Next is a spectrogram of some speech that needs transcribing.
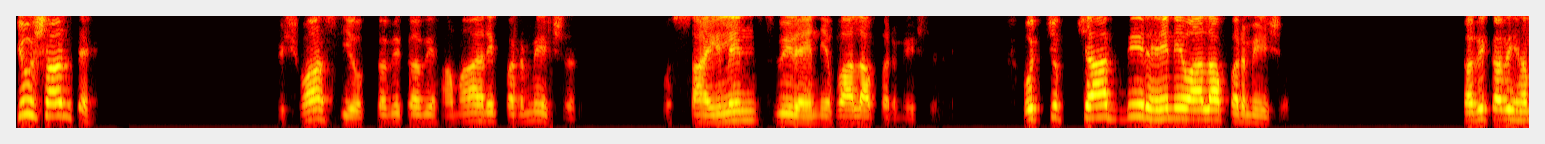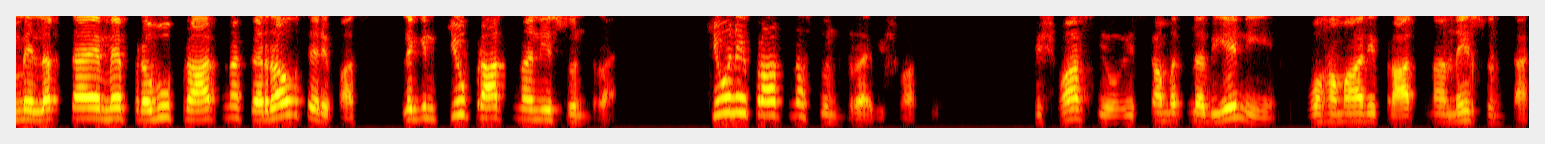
क्यों शांत है? विश्वास ये कभी कभी हमारे परमेश्वर, वो साइलेंस भी रहने वाला परमेश्वर है। वो चुपचाप भी रहने वाला परमेश्वर कभी कभी हमें लगता है, मैं प्रभु प्रार्थना कर रहा हूँ तेरे पास, लेकिन क्यों प्रार्थना नहीं सुन रहा है? क्यों नहीं प्रार्थना सुन रहा है विश्वासी विश्वासी हो, इसका मतलब ये नहीं है, वो हमारी प्रार्थना नहीं सुनता है।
